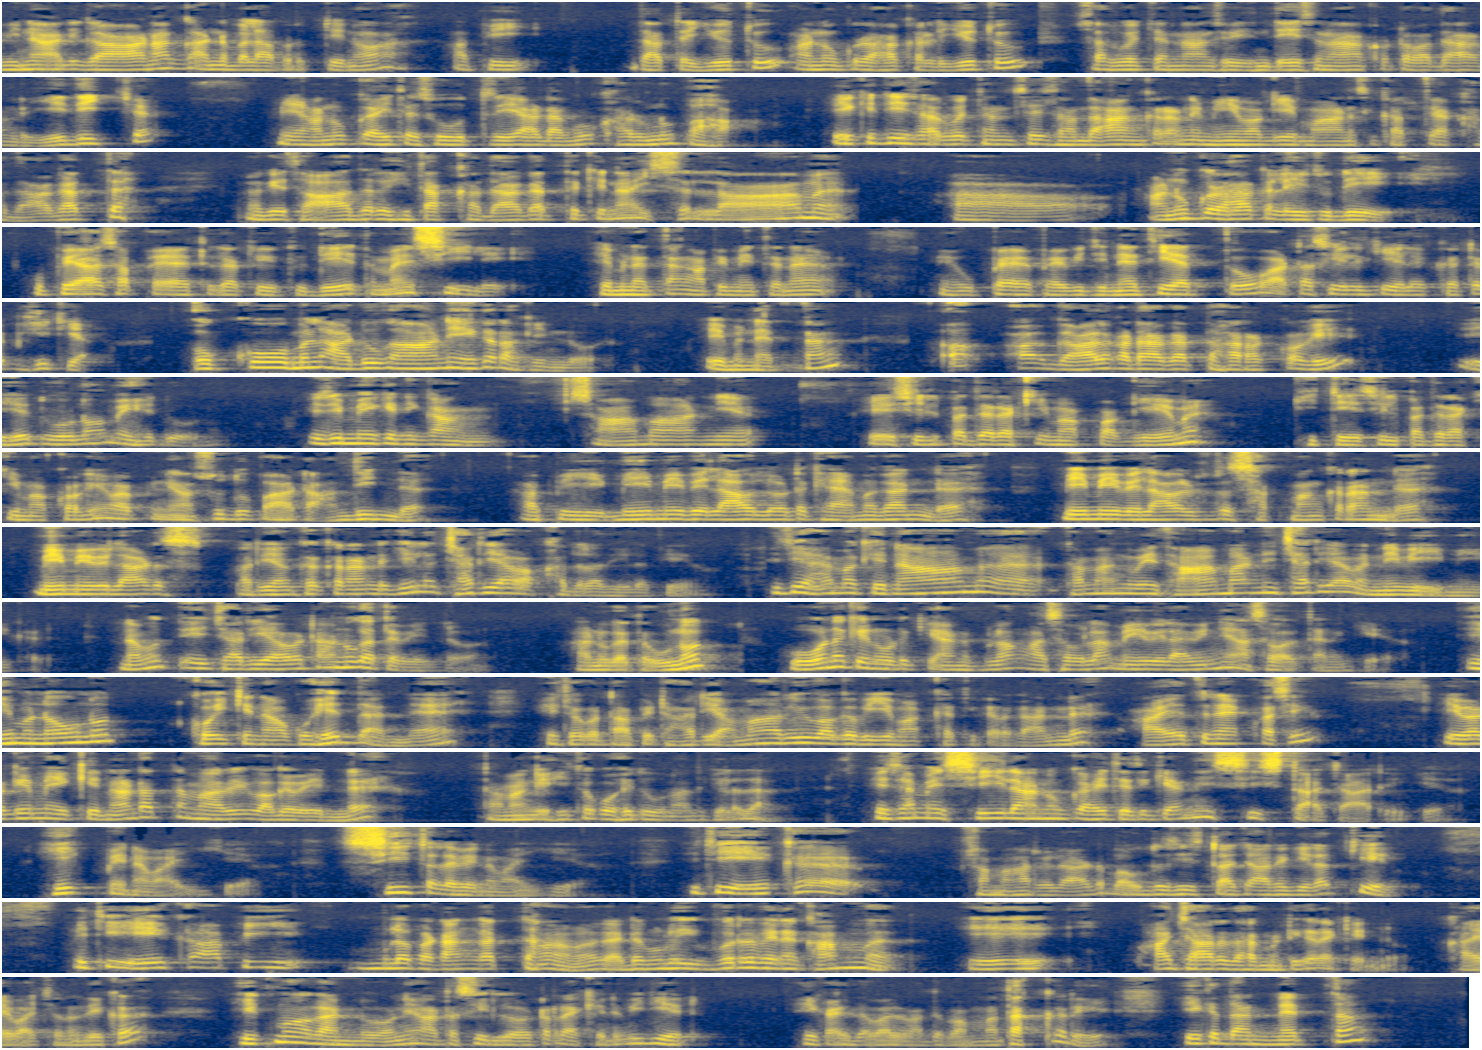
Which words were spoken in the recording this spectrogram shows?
විනාඩි ගාණක් ගන්න බලාපොරොත්තු වෙනවා. අපි දත යුතු අනුග්‍රහ කළ යුතු සර්වචනාංශ විසින් දේශනා කොට වදාරන යෙදිච්ච මේ අනුග්‍රහිත සූත්‍රයේ අඩංගු කරුණු පහ. ඒකෙදී සර්වචන්සේ සඳහන් කරන්නේ මේ වගේ මානසිකත්වයක් හදාගත්ත මගේ සාදර හිතක් හදාගත්ත කෙනා ඉස්සල්ලාම අනුග්‍රහ කළ යුතු දේ උපයාසපයට ගත යුතු දේ තමයි සීලය. එහෙම නැත්නම් අපි මෙතන මේ උපය පැවිදි නැති ඇත්තෝ අටසිල් කියලා එකට පිහිටියා. ඔක්කොමල අඩු ගානේ ඒක රකින්න ඕන. එහෙම නැත්නම් ගාල කඩාගත්ත හරක් වගේ එහෙ දුවනවා මෙහෙ දුවනවා. ඉතින් මේක නිකන් සාමාන්‍ය ඒ ශිල්පද රැකීමක් වගේම හිතේ ශිල්පද රැකීමක් වගේම අපි අසුදු පාට අඳින්න අපි මේ මේ වෙලාවල් වලට කැම ගන්න මේ මේ වෙලාවලට සක්මන් කරන්න මේ මේ වෙලාවට පරියන්ක කරන්න කියලා චර්යාවක් හදලා දීලා තියෙනවා. ඉතින් හැම කෙනාම තමන් මේ සාමාන්‍ය චර්යාව නෙවෙයි මේක. නමුත් ඒ චර්යාවට අනුගත වෙන්න ඕන. අනුගත වුණොත් ඕන කෙනෙකුට කියන්න පුළුවන් අසවලා මේ වෙලාවෙ ඉන්නේ අසවල් තැන කියලා. එහෙම නොවුනොත් කොයි කෙනා කොහෙද දන්නේ එතකොට අපිට හරි අමාරුයි වගවීමක් ඇති කරගන්න ආයතනයක් වශයෙන් ඒ වගේම මේ කෙනාටත් අමාරුයි වග වෙන්න තමන්ගේ හිත කොහෙද උනාද කියලා දන්න. ඒ නිසා මේ සීලානුගහිතද කියන්නේ ශිෂ්ටාචාරය කියලා. හික් වෙනවයි කියලා. සීතල වෙනවයි කියලා. ඉතින් ඒක සමහර වෙලාවට බෞද්ධ ශිෂ්ටාචාරය කියලාත් කියනවා. ඉතින් ඒක අපි මුල පටන් ගත්තාම වැඩමුළු ඉවර වෙනකම්ම ඒ ආචාර ධර්ම ටික රැකෙන්න ඕන. කය වචන දෙක හික්මව ගන්න ඕනේ අට සිල් වලට රැකෙන විදියට. ඒකයි දවල් මම මතක් කරේ. ඒක දන්නේ නැත්නම්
